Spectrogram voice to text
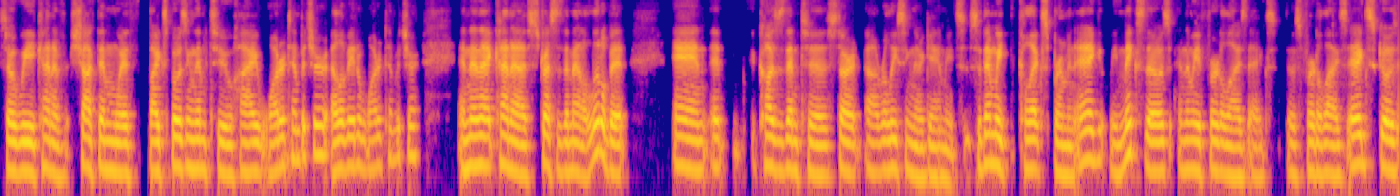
So we kind of shock them with by exposing them to high water temperature, elevated water temperature. And then that kind of stresses them out a little bit and it causes them to start uh, releasing their gametes. So then we collect sperm and egg, we mix those, and then we fertilize eggs. Those fertilized eggs goes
